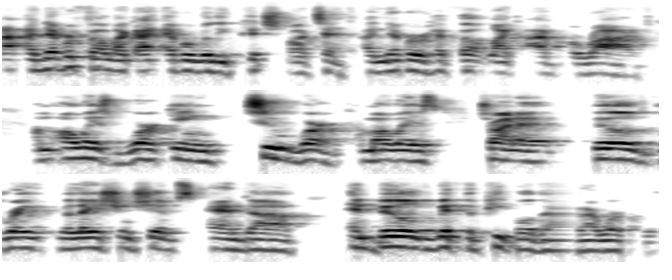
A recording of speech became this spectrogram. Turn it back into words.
I, I never felt like I ever really pitched my tent. I never have felt like I've arrived. I'm always working to work. I'm always trying to build great relationships and uh, and build with the people that I work with.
